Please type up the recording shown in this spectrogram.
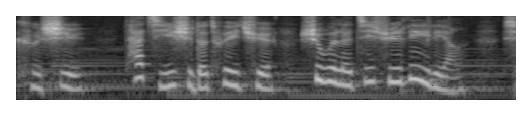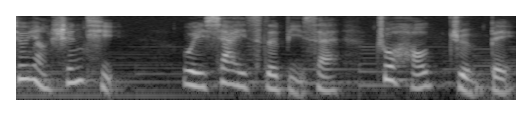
可是，他及时的退却是为了积蓄力量、休养身体，为下一次的比赛做好准备。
